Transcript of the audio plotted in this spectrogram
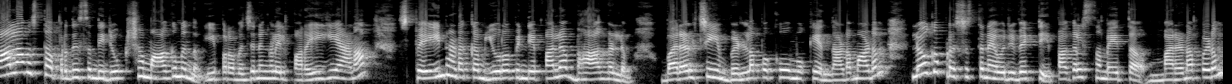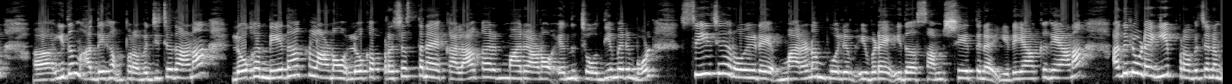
കാലാവസ്ഥാ പ്രതിസന്ധി രൂക്ഷമാകുമെന്നും ഈ പ്രവചനങ്ങളിൽ പറയുകയാണ്. സ്പെയിൻ അടക്കം യൂറോപ്പിന്റെ പല ഭാഗങ്ങളിലും വരൾച്ചയും വെള്ളപ്പൊക്കവും ഒക്കെ നടമാടും. ലോക പ്രശസ്തനായ ഒരു വ്യക്തി പകൽ സമയത്ത് മരണപ്പെടും. ഇതും അദ്ദേഹം പ്രവചിച്ചതാണ്. ലോക നേതാക്കളാണോ ലോക പ്രശസ്തനായ കലാകാരന്മാരാണോ എന്ന് ചോദ്യം വരുമ്പോൾ സി ജെ റോയുടെ മരണം പോലും ഇവിടെ ഇത് സംശയത്തിന് ഇടയാക്കുകയാണ്. അതിലൂടെ ഈ പ്രവചനം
